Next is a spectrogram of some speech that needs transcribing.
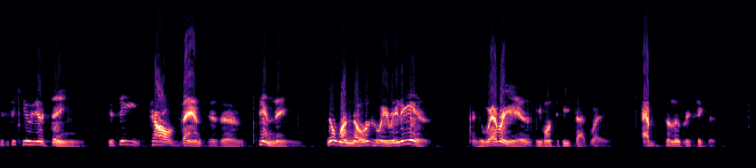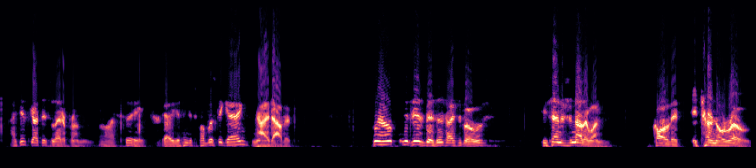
It's a peculiar thing. You see, Charles Vance is a pen name. No one knows who he really is. And whoever he is, he wants to keep that way. Absolutely secret. I just got this letter from him. Oh, I see. Yeah, you think it's a publicity gag? I doubt it. Well, it's his business, I suppose. He sent us another one. Called it Eternal Road.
